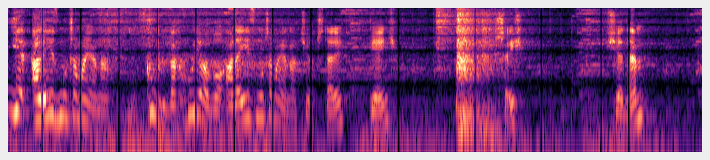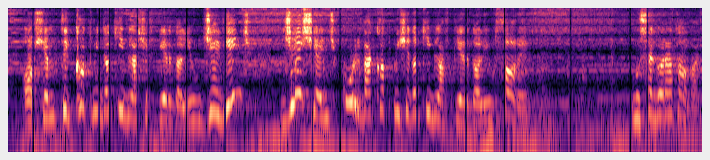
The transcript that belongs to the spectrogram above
Je, ale jest mucza Majana. Kurwa, chujowo, ale jest mucza Majana. 4, 5, 6, 7, 8. Ty, kot mi do kibla się wpierdolił. 9, 10. Kurwa, kot mi się do kibla wpierdolił. Sorry. Muszę go ratować.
